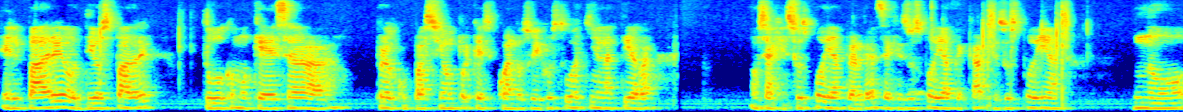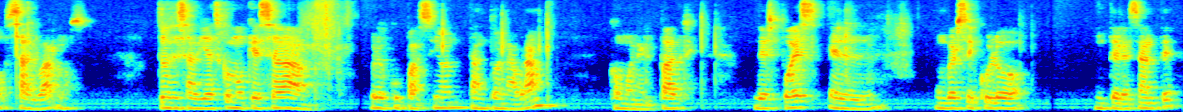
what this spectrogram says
el Padre o Dios Padre, tuvo como que esa preocupación porque cuando su hijo estuvo aquí en la tierra, o sea, Jesús podía perderse, Jesús podía pecar, Jesús podía no salvarnos. Entonces había como que esa preocupación tanto en Abraham como en el Padre. Después, un versículo interesante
